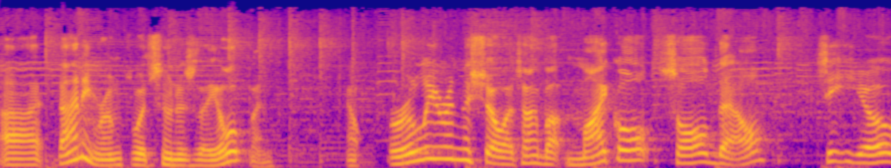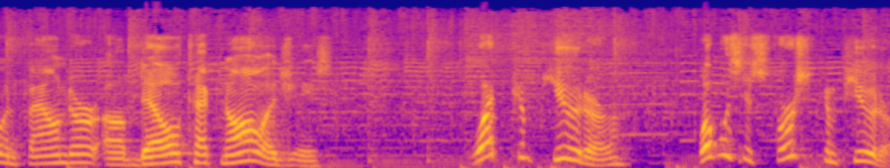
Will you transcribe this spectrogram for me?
uh, dining rooms as soon as they open. Now, earlier in the show, I was talking about Michael Saul Dell, CEO and founder of Dell Technologies. What computer, what was his first computer?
